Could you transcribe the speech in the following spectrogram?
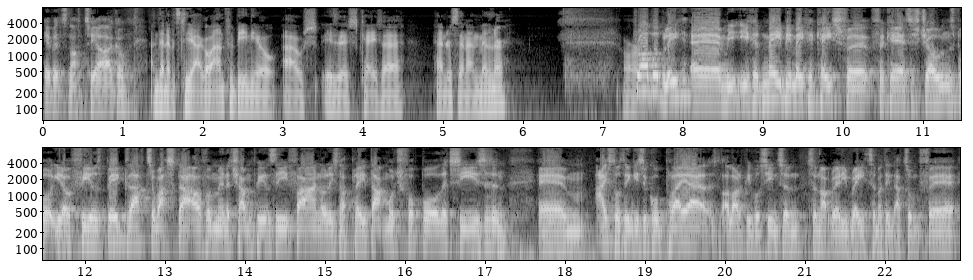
if it's not Thiago. And then if it's Thiago and Fabinho out, is it Keita, Henderson and Milner? Or... Probably. Um, you could maybe make a case for, for Curtis Jones, but you know, it feels big that to ask that of him in a Champions League final. He's not played that much football this season. Um, I still think he's a good player. A lot of people seem to to not really rate him. I think that's unfair.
